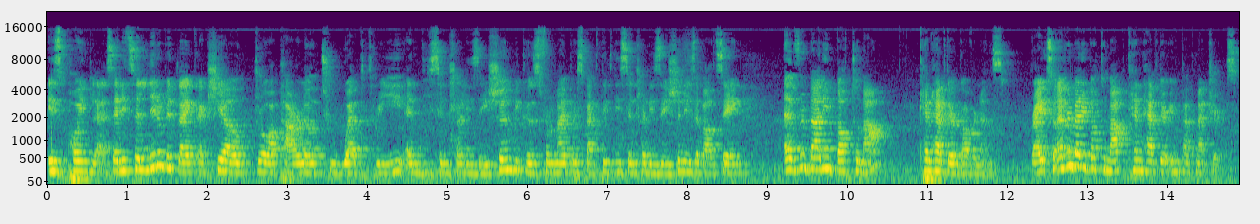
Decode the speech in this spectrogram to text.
is pointless. And it's a little bit like actually I'll draw a parallel to Web3 and decentralization because from my perspective, decentralization is about saying everybody bottom up can have their governance right? So everybody bottom up can have their impact metrics.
